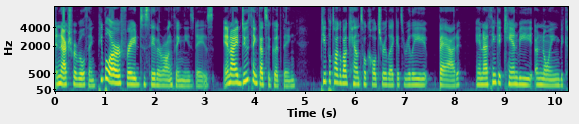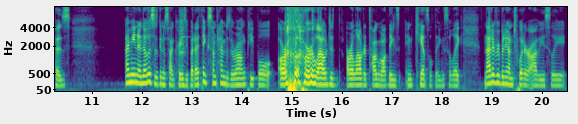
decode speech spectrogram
an actual real thing. People are afraid to say the wrong thing these days. And I do think that's a good thing. People talk about cancel culture like it's really bad. And I think it can be annoying because, I mean, I know this is going to sound crazy, but I think sometimes the wrong people are, are allowed to are allowed to talk about things and cancel things. So like, not everybody on Twitter obviously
